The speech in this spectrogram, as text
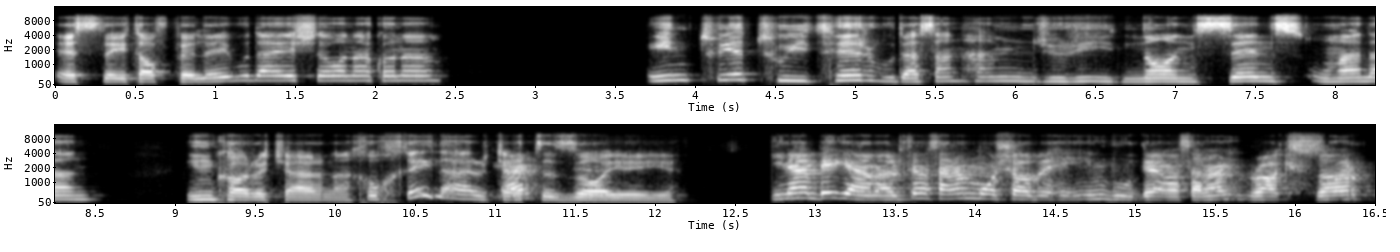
State of Play بود اشتباه نکنم. این توی توییتر بود اصلا همینجوری nonsense اومدن این کارو کردن. خب خیلی حرکت ضایعیه. اینم بگم البته مثلا مشابه این بوده. مثلا Rockstar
